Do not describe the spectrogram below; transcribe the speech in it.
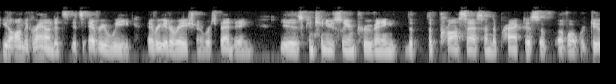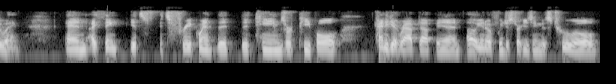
you know on the ground it's it's every week, every iteration we're spending is continuously improving the the process and the practice of, of what we're doing. And I think it's it's frequent that that teams or people kind of get wrapped up in, oh, you know, if we just start using this tool,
